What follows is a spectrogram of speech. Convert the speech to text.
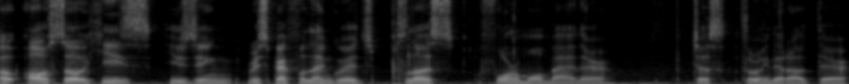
Oh, also he's using respectful language plus formal manner. Just throwing that out there.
